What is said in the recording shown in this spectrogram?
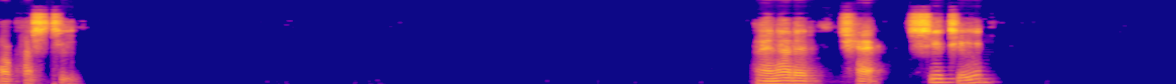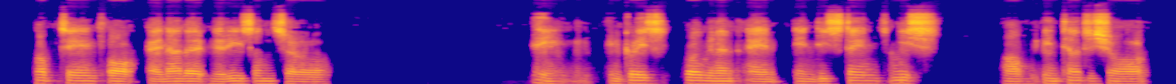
opacity. Another check CT obtained for another reason, so in increased prominent and indistinct niche of interstitial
